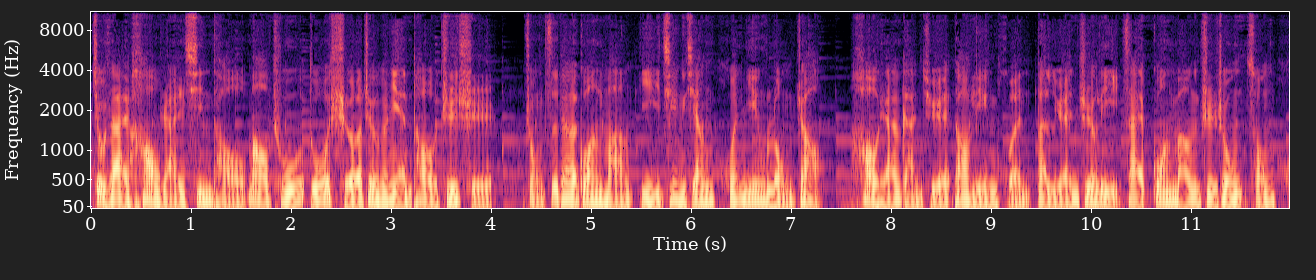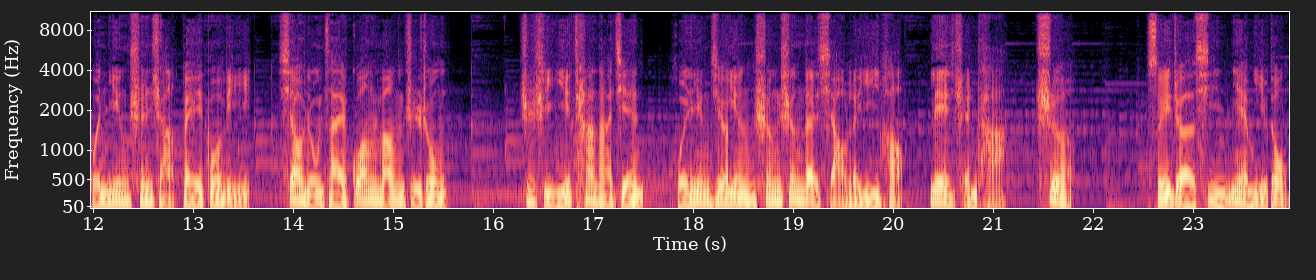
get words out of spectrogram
就在浩然心头冒出夺舍这个念头之时，种子的光芒已经将魂婴笼罩。浩然感觉到灵魂本源之力在光芒之中从魂婴身上被剥离，消融在光芒之中。只是一刹那间，魂婴就硬生生的小了一号。炼神塔射。随着心念一动，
